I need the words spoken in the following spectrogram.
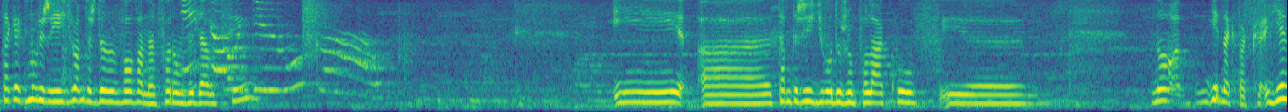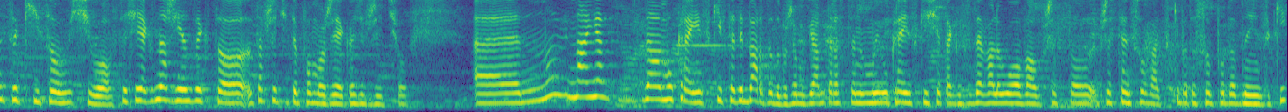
tak jak mówię, że jeździłam też do Lwowa na forum wydawcy i e, tam też jeździło dużo Polaków i, e, no, jednak tak, języki są siłą. W sensie, jak znasz język, to zawsze ci to pomoże jakoś w życiu. E, no, no, ja znałam ukraiński, wtedy bardzo dobrze mówiłam. Teraz ten mój ukraiński się tak zdewaluował przez, to, przez ten słowacki, bo to są podobne języki.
